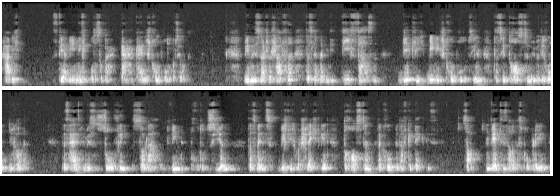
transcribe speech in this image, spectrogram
habe ich sehr wenig oder sogar gar keine Stromproduktion. Wir müssen also schaffen, dass wenn wir in die Tiefphasen wirklich wenig Strom produzieren, dass wir trotzdem über die Runden kommen. Das heißt, wir müssen so viel Solar und Wind produzieren, dass wenn es wirklich mal schlecht geht, trotzdem der Grundbedarf gedeckt ist. So, und jetzt ist aber das Problem,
